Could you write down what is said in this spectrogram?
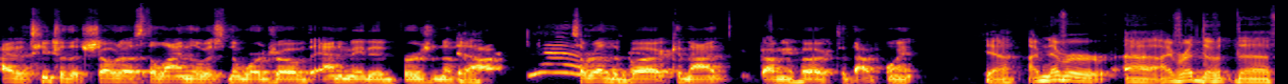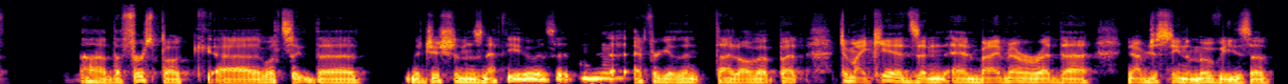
I had a teacher that showed us the Lion, the Witch, and the Wardrobe, the animated version of yeah. that. Yeah. So I read the book and that got me hooked at that point. Yeah. I've never, uh, I've read the, the, uh, the first book, uh, what's it, the magician's nephew is it mm-hmm. i forget the title of it but to my kids and and but i've never read the you know i've just seen the movies of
